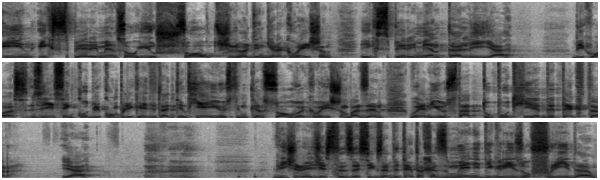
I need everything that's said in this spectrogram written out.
in experiment. So you solved Schrödinger equation experimentally, yeah? because this thing could be complicated. Until here, you still can solve equation. But then when you start to put here detector, yeah, which registers the thing, the detector has many degrees of freedom.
